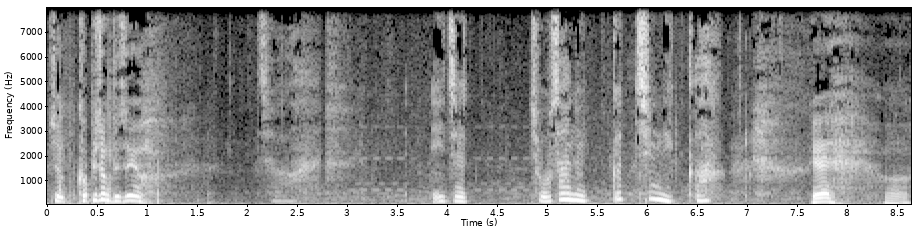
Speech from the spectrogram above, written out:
저 커피 좀 드세요. 저 이제 조사는 끝입니까? 예, 어,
